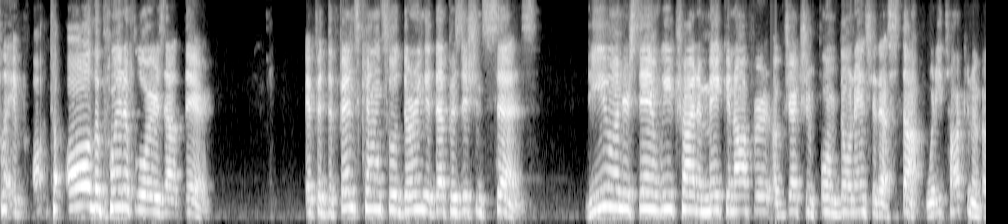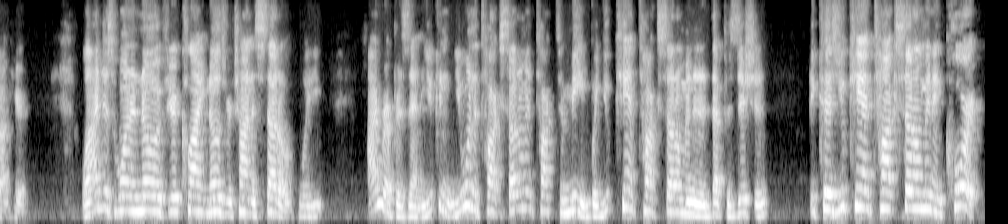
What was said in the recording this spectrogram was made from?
to all the plaintiff lawyers out there. If a defense counsel during a deposition says, do you understand we try to make an offer objection form? Don't answer that. Stop. What are you talking about here? Well, I just want to know if your client knows we're trying to settle. Well, you, I represent. You can you want to talk settlement, talk to me, but you can't talk settlement in a deposition because you can't talk settlement in court.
